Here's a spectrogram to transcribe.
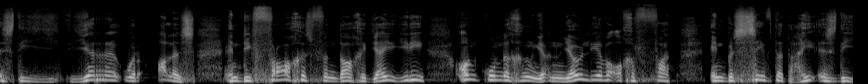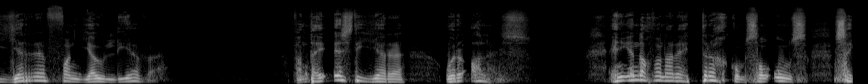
is die Here oor alles. En die vraag is vandag, het jy hierdie aankondiging in jou lewe al gevat en besef dat hy is die Here van jou lewe? Want hy is die Here oor alles. En eendag wanneer hy terugkom, sal ons sy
